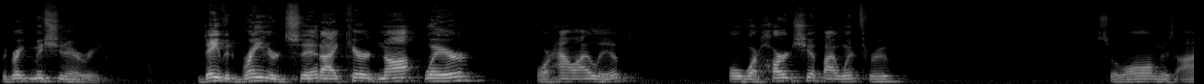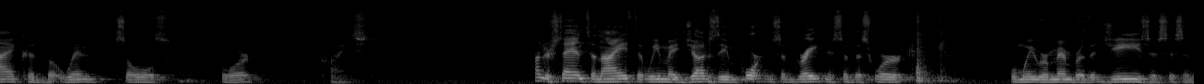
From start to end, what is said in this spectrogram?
the great missionary, David Brainerd said, I cared not where or how I lived or what hardship I went through, so long as I could but win souls for Christ. understand tonight that we may judge the importance of greatness of this work when we remember that Jesus is in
